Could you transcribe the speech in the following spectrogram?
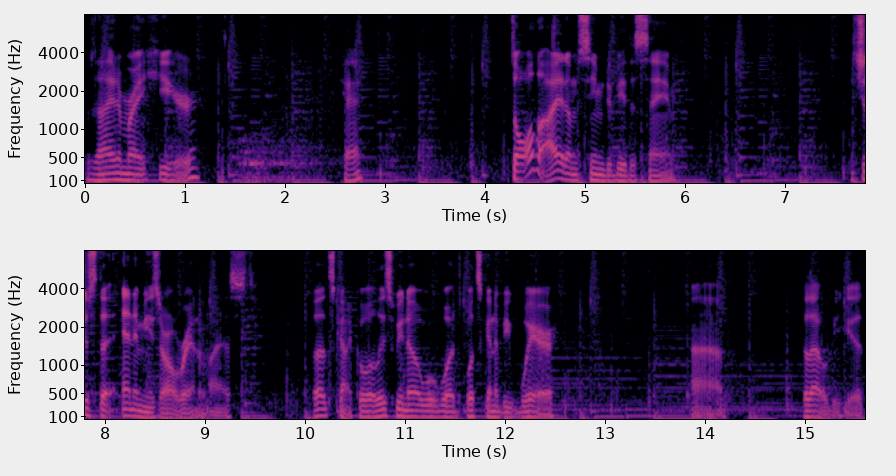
There's an item right here. Okay. So all the items seem to be the same. It's just the enemies are all randomized. That's kind of cool. At least we know what what's going to be where. Uh, so that would be good.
